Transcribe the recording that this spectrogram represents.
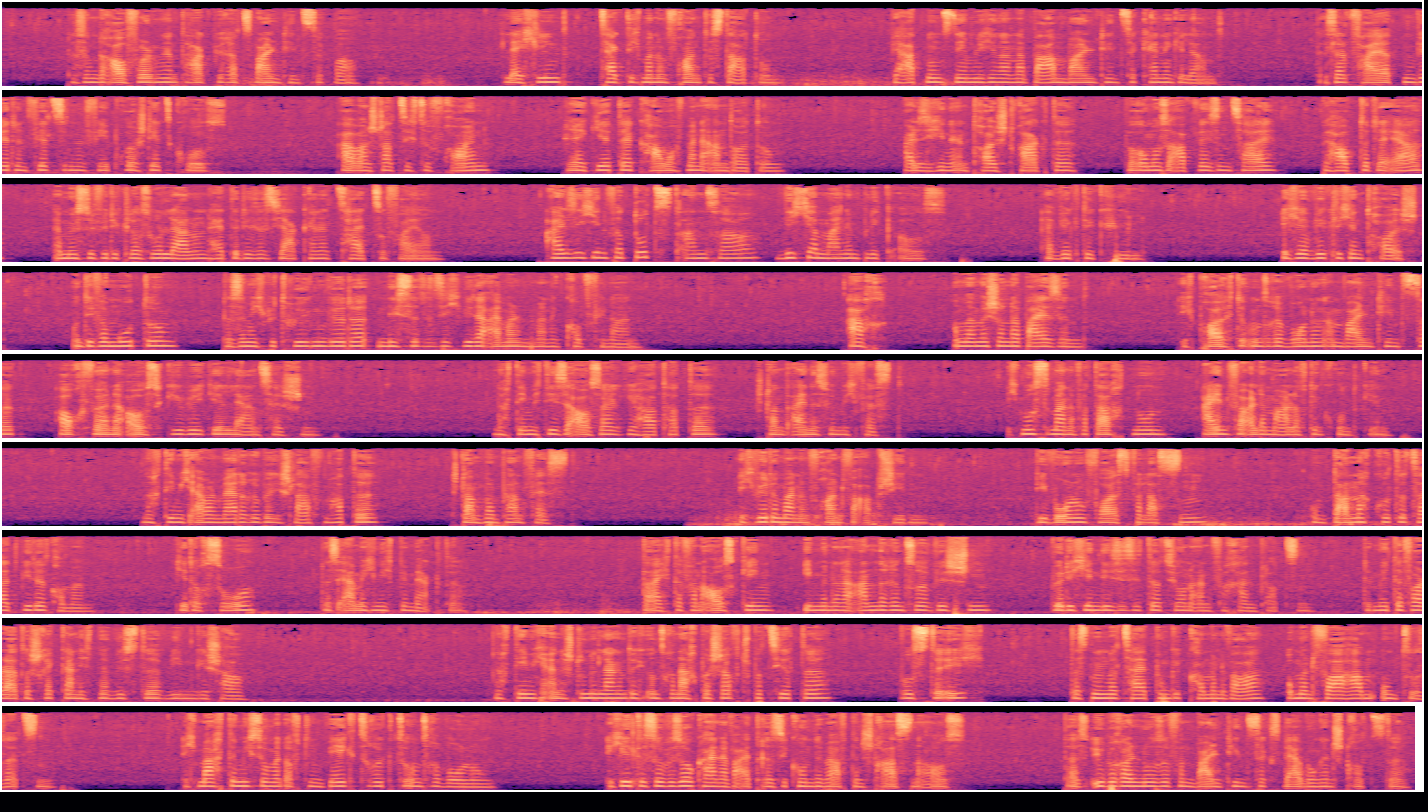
dass am darauffolgenden Tag bereits Valentinstag war. Lächelnd zeigte ich meinem Freund das Datum. Wir hatten uns nämlich in einer Bar am Valentinstag kennengelernt. Deshalb feierten wir den 14. Februar stets groß. Aber anstatt sich zu freuen, reagierte er kaum auf meine Andeutung. Als ich ihn enttäuscht fragte, warum er so abwesend sei, behauptete er, er müsse für die Klausur lernen und hätte dieses Jahr keine Zeit zu feiern. Als ich ihn verdutzt ansah, wich er meinen Blick aus. Er wirkte kühl. Ich war wirklich enttäuscht, und die Vermutung, dass er mich betrügen würde, nistete sich wieder einmal in meinen Kopf hinein. Ach, und wenn wir schon dabei sind, ich bräuchte unsere Wohnung am Valentinstag auch für eine ausgiebige Lernsession. Nachdem ich diese Aussage gehört hatte, stand eines für mich fest. Ich musste meinem Verdacht nun ein für alle Mal auf den Grund gehen. Nachdem ich einmal mehr darüber geschlafen hatte, stand mein Plan fest. Ich würde meinen Freund verabschieden, die Wohnung vorerst verlassen und dann nach kurzer Zeit wiederkommen, jedoch so, dass er mich nicht bemerkte. Da ich davon ausging, ihn in einer anderen zu erwischen, würde ich in diese Situation einfach reinplatzen, damit er vor lauter Schreck gar nicht mehr wüsste, wie ihm geschah. Nachdem ich eine Stunde lang durch unsere Nachbarschaft spazierte, wusste ich, dass nun der Zeitpunkt gekommen war, um mein Vorhaben umzusetzen. Ich machte mich somit auf den Weg zurück zu unserer Wohnung. Ich hielt sowieso keine weitere Sekunde mehr auf den Straßen aus, da es überall nur so von Valentinstagswerbungen strotzte.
